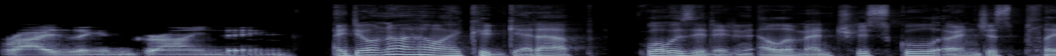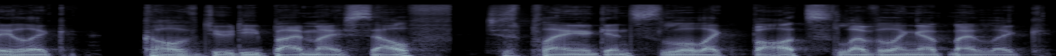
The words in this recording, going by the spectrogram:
rising and grinding. I don't know how I could get up. What was it in elementary school and just play like Call of Duty by myself, just playing against little like bots, leveling up my like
